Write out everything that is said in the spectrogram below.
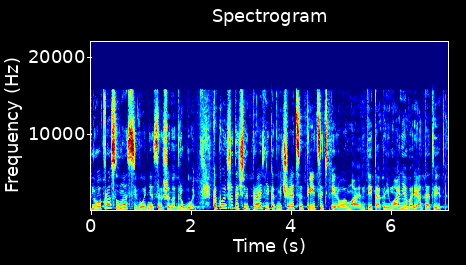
Но вопрос у нас сегодня совершенно другой. Какой шуточный праздник отмечается 31 мая? Итак, внимание, варианты ответа.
